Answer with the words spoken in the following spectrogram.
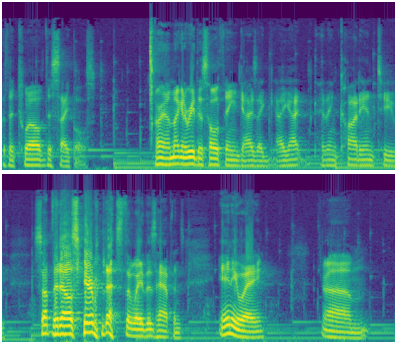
with the 12 disciples. All right, I'm not going to read this whole thing, guys. I, I got, I think, caught into something else here, but that's the way this happens. Anyway, um,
